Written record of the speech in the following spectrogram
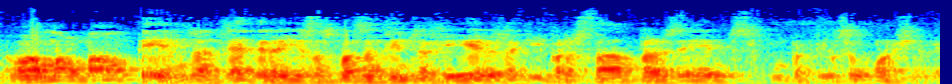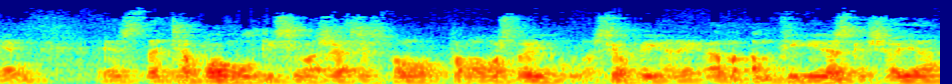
no? amb el mal temps, etc i es desplacen fins a Figueres aquí per estar presents compartir el seu coneixement és de xapó, moltíssimes gràcies per, per la vostra vinculació amb, Figueres, amb, Figueres que això ja,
